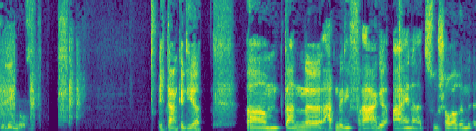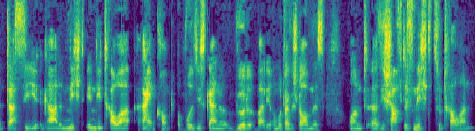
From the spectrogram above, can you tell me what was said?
wir legen los. Ich danke dir. Ähm, dann äh, hatten wir die Frage einer Zuschauerin, dass sie gerade nicht in die Trauer reinkommt, obwohl sie es gerne würde, weil ihre Mutter gestorben ist und äh, sie schafft es nicht zu trauern.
